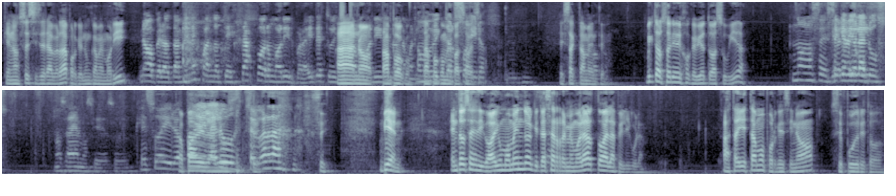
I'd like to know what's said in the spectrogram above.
Que no sé si será verdad porque nunca me morí. No, pero también es cuando te estás por morir. Por ahí te estuviste Ah, por no, morir y tampoco. Como Tampoco me pasó. Ujú. Exactamente. Tampoco. Víctor Soria dijo que vio toda su vida. No, no sé, sé Vio que la vio la luz. luz. No sabemos si eso bien. Que Sueiro Apague apague la la luz, luz, sí. ¿te acuerdas? Sí. Bien. Entonces digo, hay un momento en el que te hace rememorar toda la película. Hasta ahí estamos porque si no, se pudre todo.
